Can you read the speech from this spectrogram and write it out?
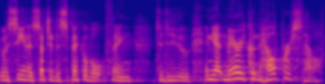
It was seen as such a despicable thing to do. And yet, Mary couldn't help herself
